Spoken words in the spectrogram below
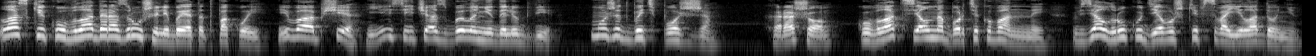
Ласки Кувлада разрушили бы этот покой. И вообще, ей сейчас было не до любви. Может быть, позже. Хорошо. Кувлад сел на бортик ванной, взял руку девушки в свои ладони.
